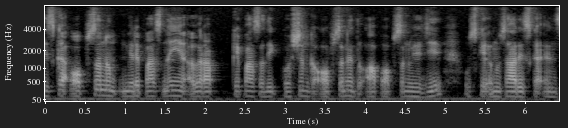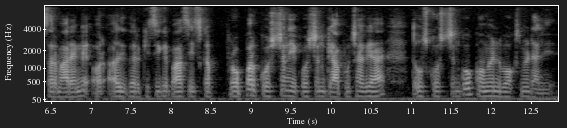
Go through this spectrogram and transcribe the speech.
इसका ऑप्शन मेरे पास नहीं है। अगर आपके पास अधिक क्वेश्चन का ऑप्शन है तो आप ऑप्शन भेजिए। उसके अनुसार इसका आंसर मारेंगे और अगर किसी के पास इसका प्रॉपर क्वेश्चन ये क्वेश्चन क्या पूछा गया है तो उस क्वेश्चन को कॉमेंट बॉक्स में डालिए।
